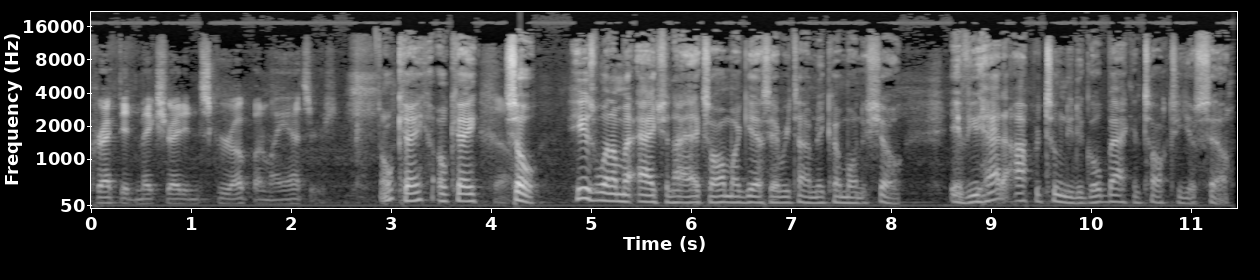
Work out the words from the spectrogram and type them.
corrected and make sure I didn't screw up on my answers. Okay, okay. So- So. here's what I'm gonna ask, and I ask all my guests every time they come on the show. If you had an opportunity to go back and talk to yourself,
